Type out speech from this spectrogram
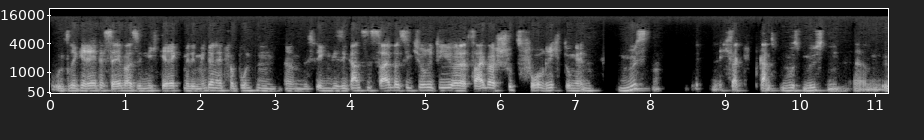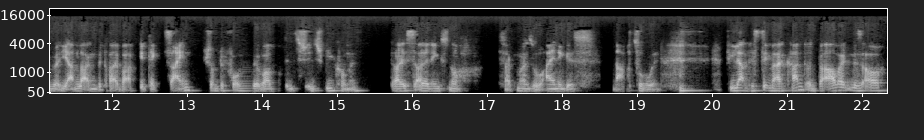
unsere Geräte selber sind nicht direkt mit dem Internet verbunden. Ähm, deswegen diese ganzen Cyber-Security oder Cyberschutzvorrichtungen müssten, ich sage ganz bewusst müssten, ähm, über die Anlagenbetreiber abgedeckt sein, schon bevor wir überhaupt ins, ins Spiel kommen. Da ist allerdings noch, sag mal so, einiges nachzuholen. Viele haben das Thema erkannt und bearbeiten es auch.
